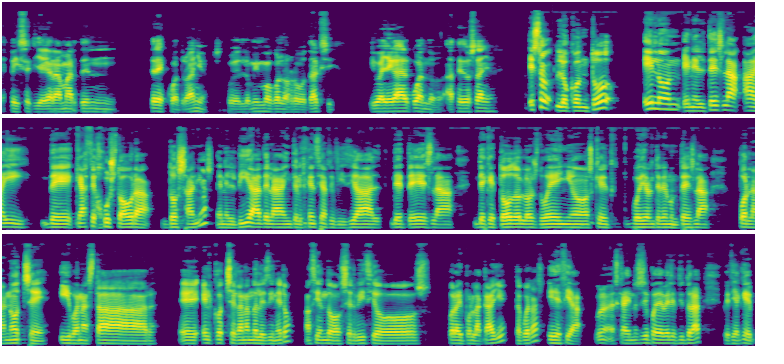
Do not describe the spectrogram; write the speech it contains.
SpaceX llegará a Marte en 3, 4 años. Pues lo mismo con los robotaxis. ¿Iba a llegar cuándo? ¿Hace dos años? Esto lo contó Elon en el Tesla AI de que hace justo ahora dos años, en el día de la inteligencia artificial de Tesla, de que todos los dueños que pudieran tener un Tesla por la noche iban a estar eh, el coche ganándoles dinero, haciendo servicios por ahí por la calle, ¿te acuerdas? Y decía, bueno, es que ahí no sé si puede ver el titular, decía que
